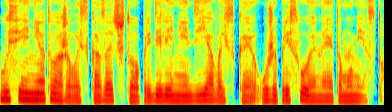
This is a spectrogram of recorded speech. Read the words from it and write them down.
Лусия не отважилась сказать, что определение «дьявольское» уже присвоено этому месту.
